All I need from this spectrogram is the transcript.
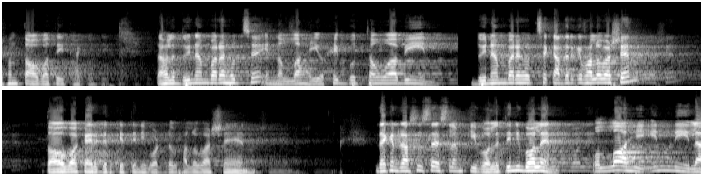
এখন তওবাতেই থাকি। তাহলে দুই নম্বরে হচ্ছে, ইন্নাল্লাহ ইউহিব্বুত দুই নম্বরে হচ্ছে, কাদেরকে ভালোবাসেন? তওবাকারীদেরকে তিনি বড্ড ভালোবাসেন। দেখেন রাসূলুল্লাহ ইসলাম কি বলে? তিনি বলেন, ওয়াল্লাহি ইন্নী লা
